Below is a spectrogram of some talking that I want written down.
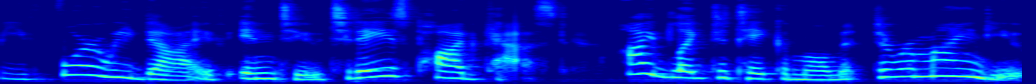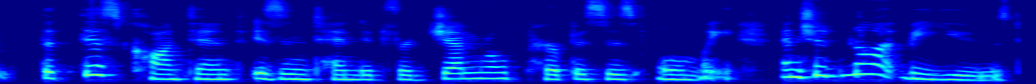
Before we dive into today's podcast, I'd like to take a moment to remind you that this content is intended for general purposes only and should not be used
